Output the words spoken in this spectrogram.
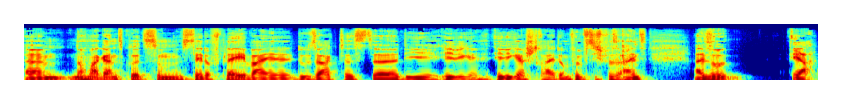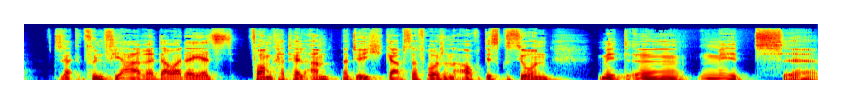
Ähm, Nochmal ganz kurz zum State of Play, weil du sagtest, äh, die ewige, ewiger Streit um 50 plus 1. Also ja, fünf Jahre dauert er jetzt vorm Kartellamt. Natürlich gab es davor schon auch Diskussionen mit, äh, mit äh,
